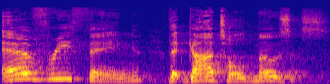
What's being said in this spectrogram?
everything that God told Moses.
